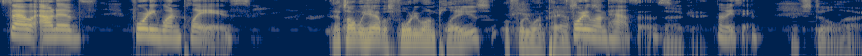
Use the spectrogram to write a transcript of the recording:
So out of forty-one plays, That's all we had was 41 plays or 41 passes. forty-one passes. Okay, Let me see. that's still a lot.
